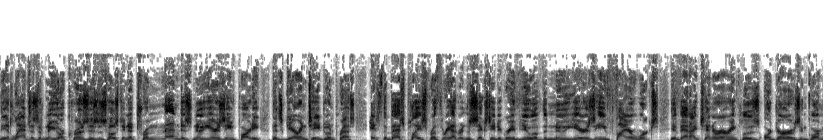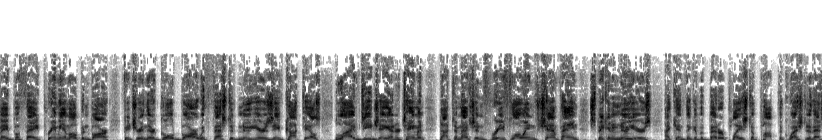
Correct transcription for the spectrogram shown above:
The Atlantis of New York Cruises is hosting a tremendous New Year's Eve party that's guaranteed to impress. It's the best place for a 360 degree view of the New Year's Eve fireworks. Event itinerary includes hors d'oeuvres and gourmet buffet, premium open bar featuring their gold bar with festive New Year's Eve cocktails, live DJ entertainment, not to mention free flowing champagne. Speaking of New Year's, I can't think of a better place to pop the question of that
